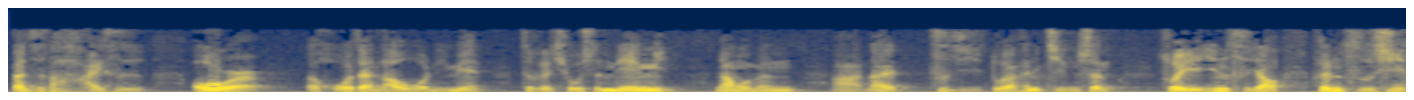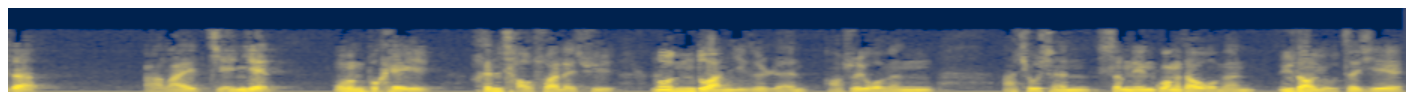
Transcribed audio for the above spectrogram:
但是他还是偶尔呃活在老我里面。这个求神怜悯，让我们啊来自己都要很谨慎。所以，因此要很仔细的啊来检验，我们不可以很草率的去论断一个人啊。所以我们啊求神圣灵光照我们，遇到有这些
